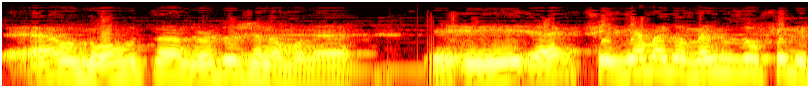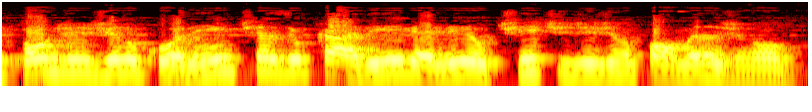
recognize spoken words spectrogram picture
é o novo treinador do Dinamo, né? E, e é, seria mais ou menos o Felipão dirigindo o Corinthians e o Carilli ali, o Tite dirigindo o Palmeiras de novo.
